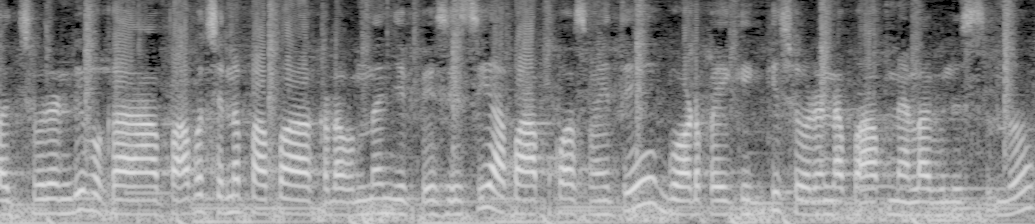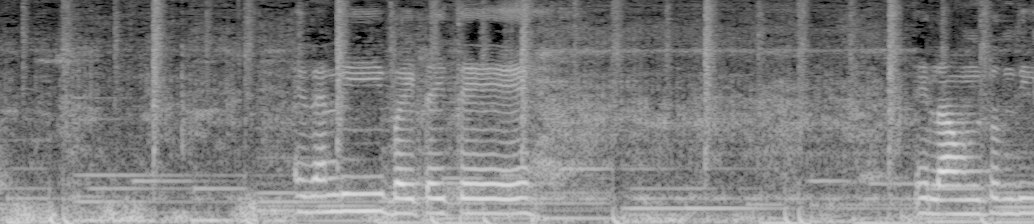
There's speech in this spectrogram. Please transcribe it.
అది చూడండి ఒక పాప చిన్న పాప అక్కడ ఉందని చెప్పేసేసి ఆ పాప కోసం అయితే గోడ పైకి ఎక్కి చూడండి ఆ పాపను ఎలా పిలుస్తుందో. ఇదండి బయట అయితే ఇలా ఉంటుంది.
